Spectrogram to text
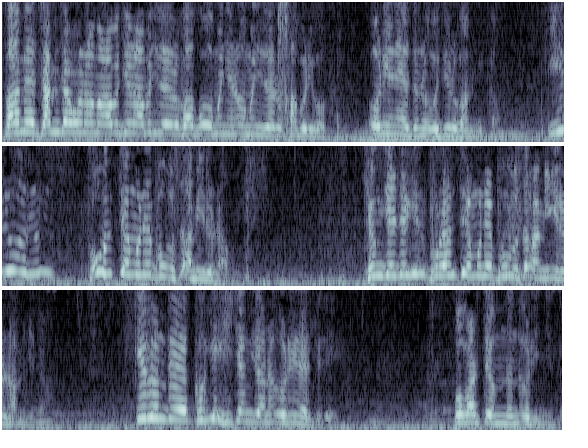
밤에 잠자고 나면 아버지는 아버지대로 가고 어머니는 어머니대로 가버리고 어린애들은 어디로 갑니까? 이런 돈 때문에 부부싸움이 일어나고. 경제적인 불안 때문에 부부싸움이 일어납니다. 이런데 거기에 희생자는 어린애들이에요. 오갈 데 없는 어린이들.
